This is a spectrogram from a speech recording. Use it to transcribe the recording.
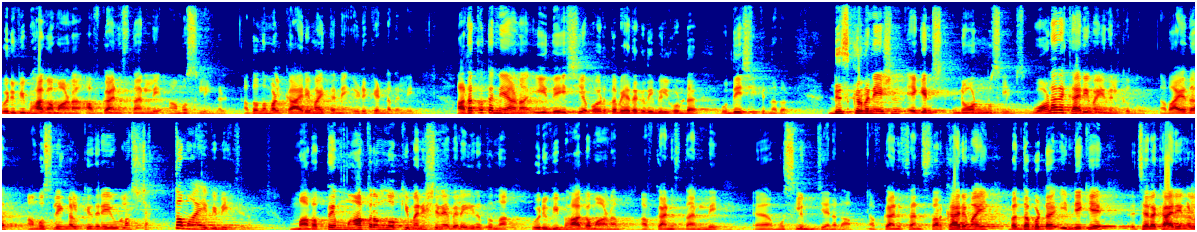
ഒരു വിഭാഗമാണ് അഫ്ഗാനിസ്ഥാനിലെ അമുസ്ലിങ്ങൾ. അത് നമ്മൾ കാര്യമായി തന്നെ എടുക്കേണ്ടതല്ലേ? അതൊക്കെ തന്നെയാണ് ഈ ദേശീയ പൗരത്വ ഭേദഗതി ബിൽ കൊണ്ട് ഉദ്ദേശിക്കുന്നത്. ഡിസ്ക്രിമിനേഷൻ എഗൻസ്റ്റ് നോൺ മുസ്ലിംസ് വളരെ കാര്യമായി നിൽക്കുന്നു. അതായത് അമുസ്ലിങ്ങൾക്കെതിരെയുള്ള ശക്തമായ വിവേചനം. മതത്തെ മാത്രം നോക്കി മനുഷ്യനെ വിലയിരുത്തുന്ന ഒരു വിഭാഗമാണ് അഫ്ഗാനിസ്ഥാനിലെ മുസ്ലിം ജനത. അഫ്ഗാനിസ്ഥാൻ സർക്കാരുമായി ബന്ധപ്പെട്ട് ഇന്ത്യയ്ക്ക് ചില കാര്യങ്ങൾ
